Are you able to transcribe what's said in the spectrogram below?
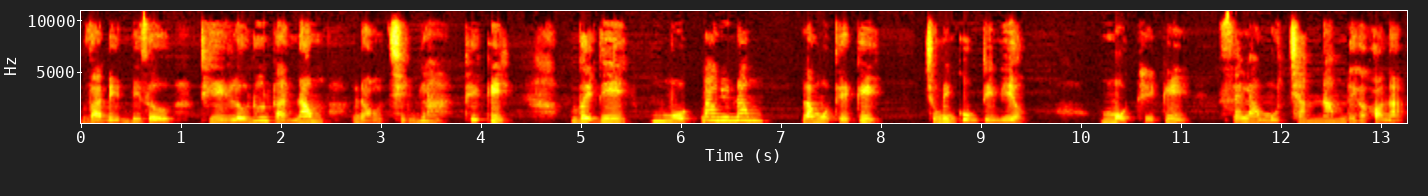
và đến bây giờ thì lớn hơn cả năm đó chính là thế kỷ. Vậy thì một bao nhiêu năm là một thế kỷ? Chúng mình cùng tìm hiểu. Một thế kỷ sẽ là 100 năm đấy các con ạ.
